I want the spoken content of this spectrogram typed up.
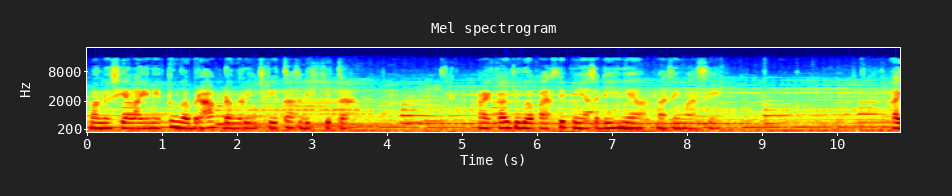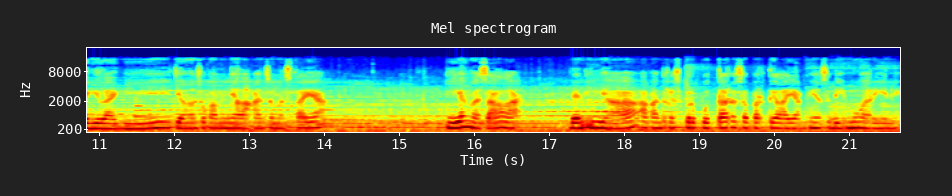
Manusia lain itu gak berhak dengerin cerita sedih kita. Mereka juga pasti punya sedihnya masing-masing. Lagi-lagi, jangan suka menyalahkan semesta ya ia nggak salah, dan ia akan terus berputar seperti layaknya sedihmu hari ini.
